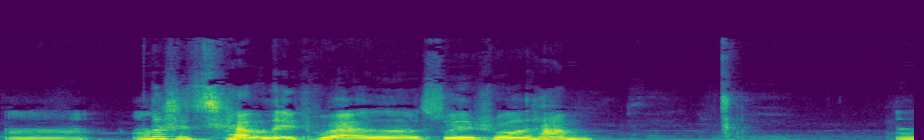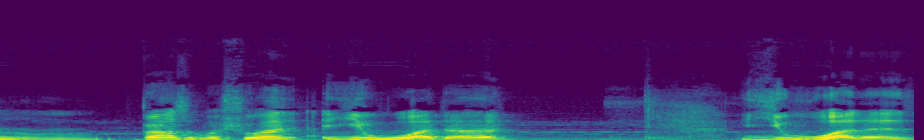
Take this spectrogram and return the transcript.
嗯，那是钱垒出来的，所以说他，嗯，不知道怎么说，以我的，以我的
